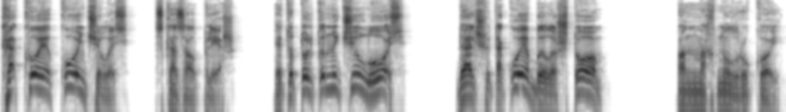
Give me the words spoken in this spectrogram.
«Какое кончилось?» — сказал Плеш. «Это только началось. Дальше такое было, что...» Он махнул рукой.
